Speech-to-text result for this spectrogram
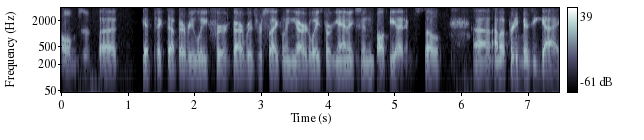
homes of, uh, get picked up every week for garbage, recycling, yard waste, organics, and bulky items. So uh, I'm a pretty busy guy.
